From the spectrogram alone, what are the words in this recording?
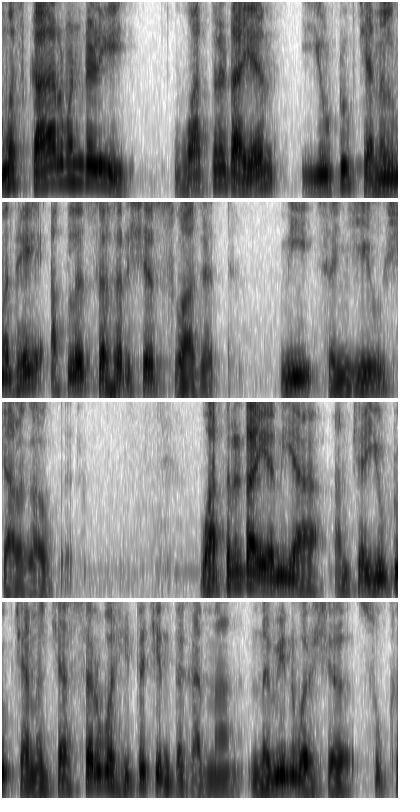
नमस्कार मंडळी. वात्रटायन यूट्यूब चॅनलमध्ये आपलं सहर्ष स्वागत. मी संजीव शाळगावकर. वात्रटायन या आमच्या यूट्यूब चॅनलच्या सर्व हितचिंतकांना नवीन वर्ष सुख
